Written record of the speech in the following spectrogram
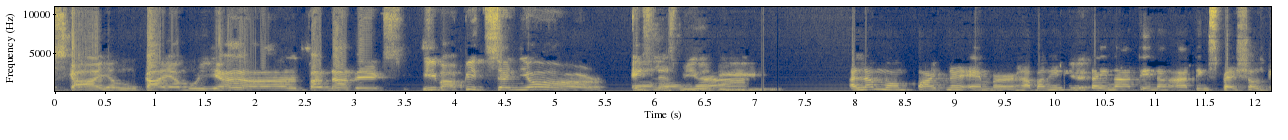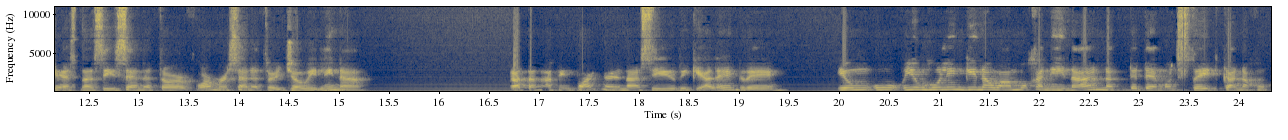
Yes! Kayang kaya mo yan! Fanatics! Viva Pete Senor! Ageless Oo Beauty! Alam mo, partner Emmer, habang hinihintay natin ang ating special guest na si Senator, former Senator Joey Lina, at ang ating partner na si Ricky Alegre, yung, yung huling ginawa mo kanina, nagde-demonstrate ka na kung,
